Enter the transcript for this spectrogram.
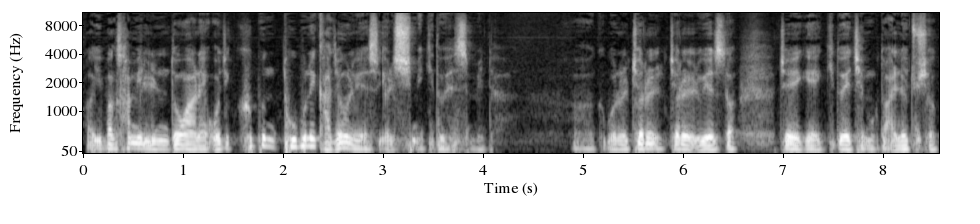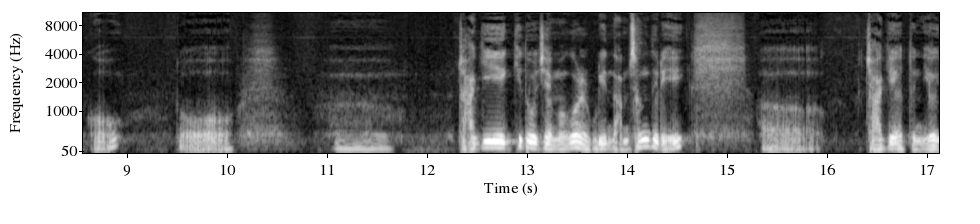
어, 2박 3일 있는 동안에 오직 그분 두 분의 가정을 위해서 열심히 기도했습니다. 어, 그분을 저를 저를 위해서 저에게 기도의 제목도 알려주셨고 또 어, 자기의 기도 제목을 우리 남성들이 어, 자기의 어떤 여-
